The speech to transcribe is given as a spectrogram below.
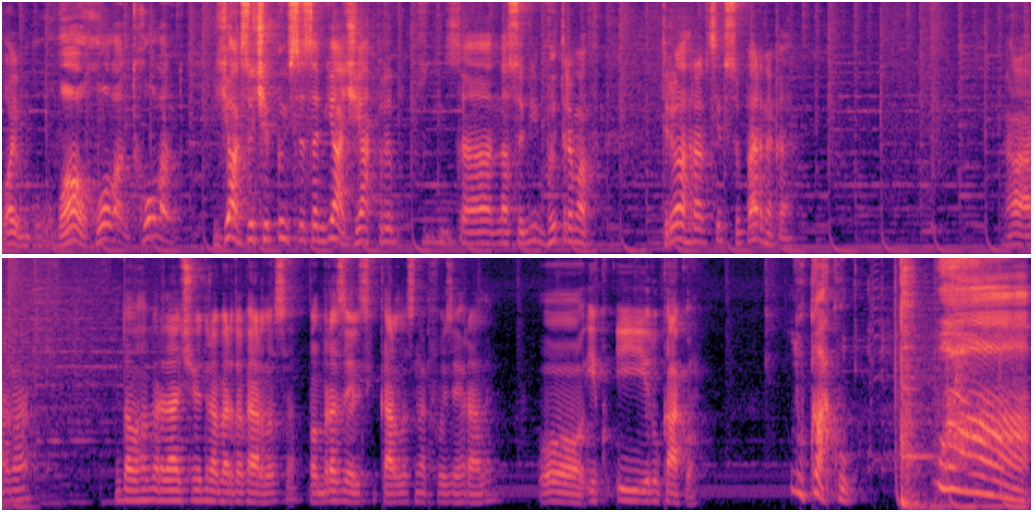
Ой, вау, Холланд, Холланд! Як зачепився за м'яч, як при... за... на собі витримав трьох гравців суперника. Гарно. Довга передача від Роберто Карлоса. По-бразильськи Карлос на кфузі грали. О, і, і Лукаку. Лукаку! Вау!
